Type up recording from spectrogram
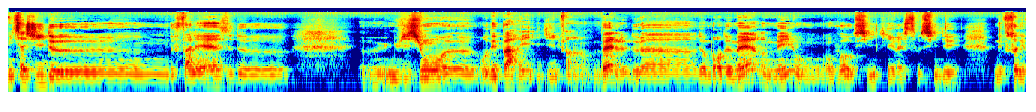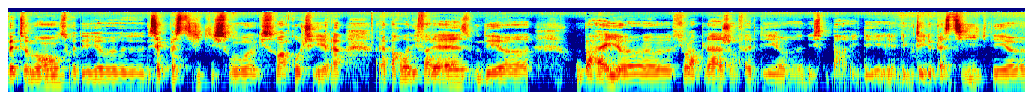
Il s'agit de, de falaises, de, une vision au départ enfin, belle de la d'un bord de mer, mais on, voit aussi qu'il reste aussi des, soit des vêtements, soit des, des, sacs plastiques qui sont qui sont accrochés à la, à la paroi des falaises ou des ou pareil, euh, sur la plage, en fait, des, euh, des, des, bouteilles de plastique, des, euh,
